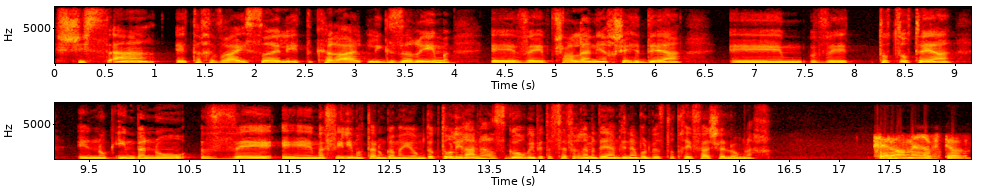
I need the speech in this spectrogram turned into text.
ששיסעה את החברה הישראלית, קראה לגזרים אה, ואפשר להניח שהדיה אה, ותוצאותיה אה, נוגעים בנו ומפעילים אותנו גם היום. דוקטור לירן הרסגור מבית הספר למדעי המדינה באוניברסיטת חיפה, שלום לך. שלום, ערב טוב.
